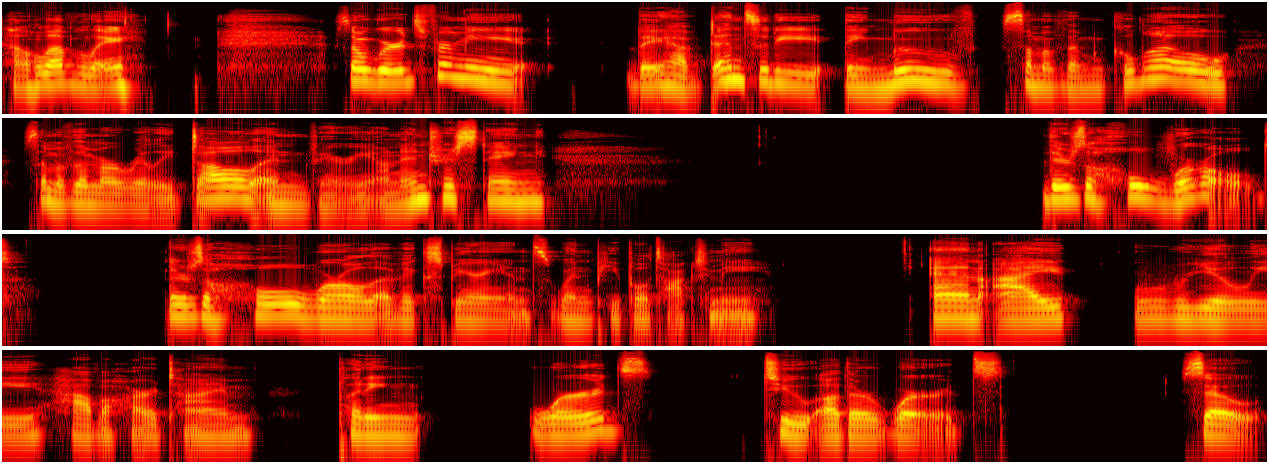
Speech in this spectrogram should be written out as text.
How lovely. So, words for me, they have density, they move, some of them glow, some of them are really dull and very uninteresting. There's a whole world. There's a whole world of experience when people talk to me. And I really have a hard time putting words to other words. So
